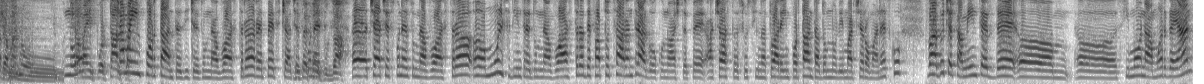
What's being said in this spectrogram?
Cea mai nouă. Nu? Cea mai importantă. Cea mai importantă, ziceți dumneavoastră. Repet ceea ce, spuneți, Facebook, da. Uh, ceea ce spuneți dumneavoastră. Mulți dintre dumneavoastră, de fapt o țară întreagă o cunoaște pe această susținătoare importantă a domnului Marcel Romanescu. Vă aduceți aminte de uh, uh, Simona Mărgăian?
